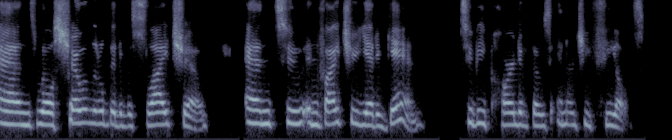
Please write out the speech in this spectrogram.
and we'll show a little bit of a slideshow and to invite you yet again to be part of those energy fields.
